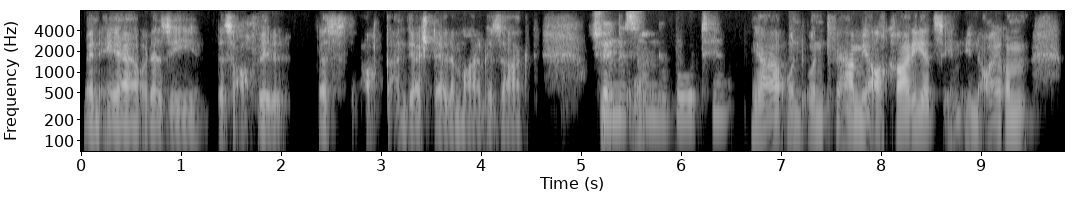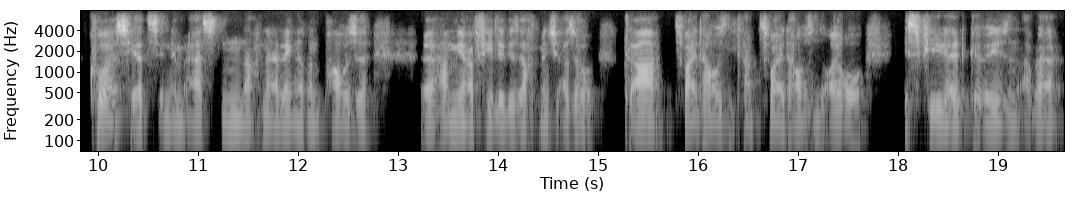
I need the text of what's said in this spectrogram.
wenn er oder sie das auch will. Das auch an der Stelle mal gesagt. Schönes und, Angebot, ja. Ja, und, und wir haben ja auch gerade jetzt in, in eurem Kurs, jetzt in dem ersten, nach einer längeren Pause, äh, haben ja viele gesagt, Mensch, also klar, 2000, knapp 2000 Euro ist viel Geld gewesen, aber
